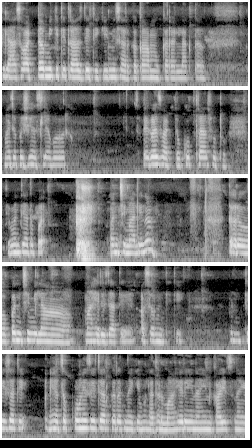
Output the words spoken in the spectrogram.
तिला असं वाटतं मी किती त्रास देते की मी सारखं काम करायला लागतं. माझ्यापाशी असल्यावर वेगळंच वाटतं. खूप त्रास होतो. ती म्हणते आता प पंचमी आली ना तर पंचमीला माहेरी जाते असं म्हणते ती. पण ती जाते पण ह्याचं कोणीच विचार करत नाही की मला धड माहेरही नाही काहीच नाही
